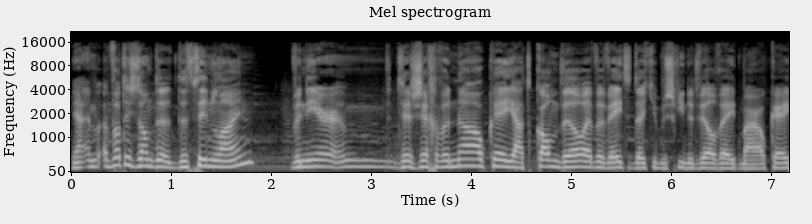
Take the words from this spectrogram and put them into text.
Ja, en wat is dan de, de thin line? Wanneer mm, zeggen we, nou oké, ja, het kan wel. En we weten dat je misschien het wel weet, maar oké,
